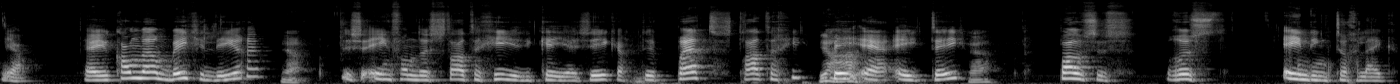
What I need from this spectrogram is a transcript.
ja. ja. Je kan wel een beetje leren. Ja, Dus een van de strategieën, die ken jij zeker. De PRET-strategie. Ja. P-R-E-T. ja, pauzes, rust, één ding tegelijk.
